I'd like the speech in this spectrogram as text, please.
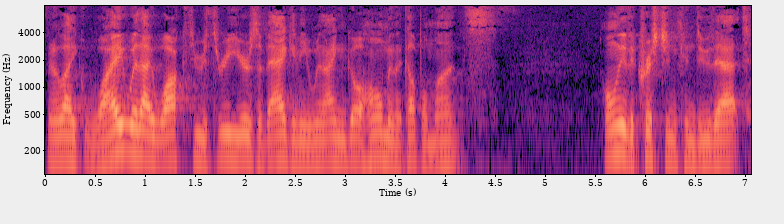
They're like, why would I walk through three years of agony when I can go home in a couple months? Only the Christian can do that.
